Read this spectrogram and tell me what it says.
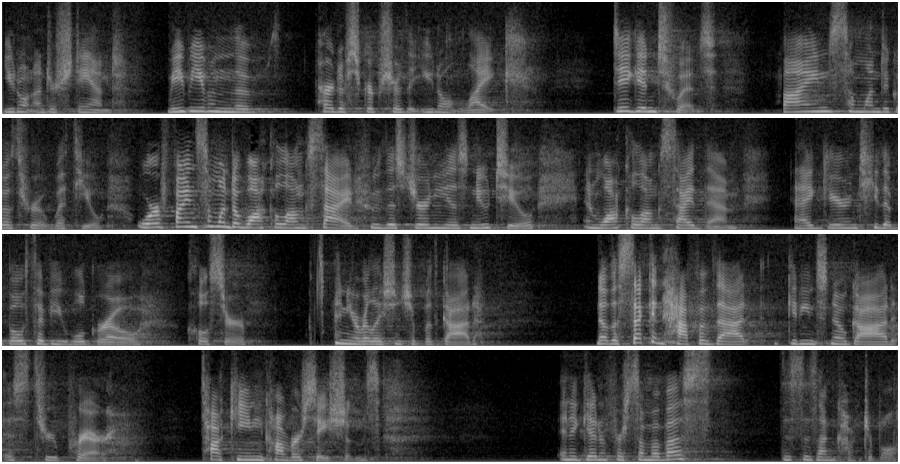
you don't understand, maybe even the part of Scripture that you don't like. Dig into it Find someone to go through it with you, or find someone to walk alongside who this journey is new to and walk alongside them. And I guarantee that both of you will grow closer in your relationship with God. Now, the second half of that, getting to know God, is through prayer, talking, conversations. And again, for some of us, this is uncomfortable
